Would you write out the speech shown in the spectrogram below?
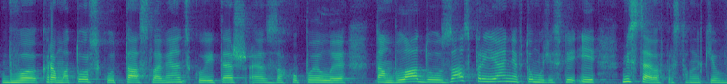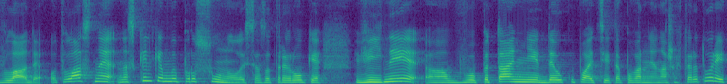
в Краматорську та Славянську і теж е, захопили там владу за сприяння, в тому числі і місцевих представників влади. От, власне, наскільки ми просунулися за три роки війни е, в питанні деокупації та повернення наших територій,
